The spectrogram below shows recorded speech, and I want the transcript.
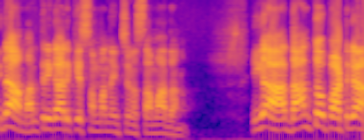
ఇదా మంత్రి గారికి సంబంధించిన సమాధానం. ఇక దాంతో పాటుగా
